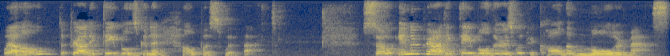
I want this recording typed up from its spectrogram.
Well, the periodic table is going to help us with that. So in the periodic table, there is what we call the molar mass.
